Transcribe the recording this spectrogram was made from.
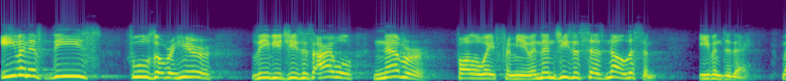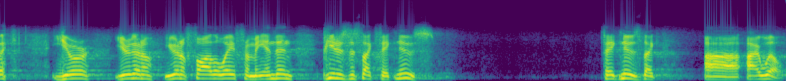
Even if these fools over here leave you, Jesus, I will never fall away from you. And then Jesus says, No, listen, even today. Like, you're, you're to you're gonna fall away from me. And then Peter's just like, Fake news. Fake news, like, uh, I will.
